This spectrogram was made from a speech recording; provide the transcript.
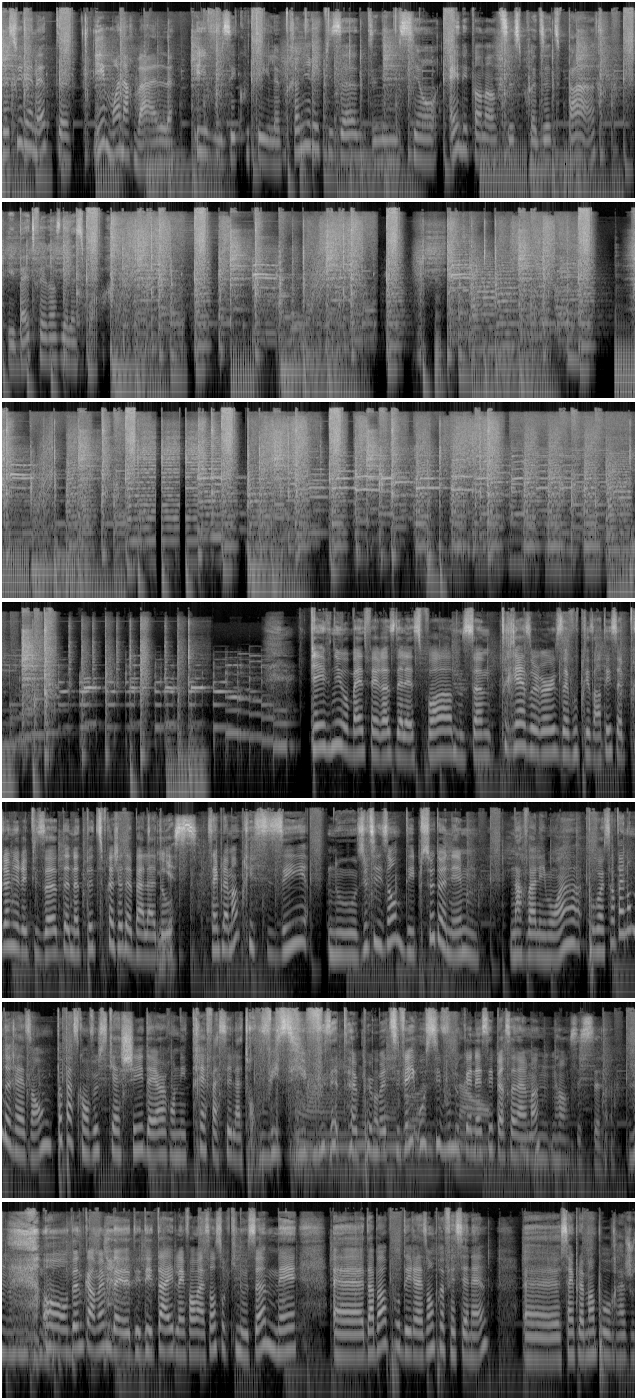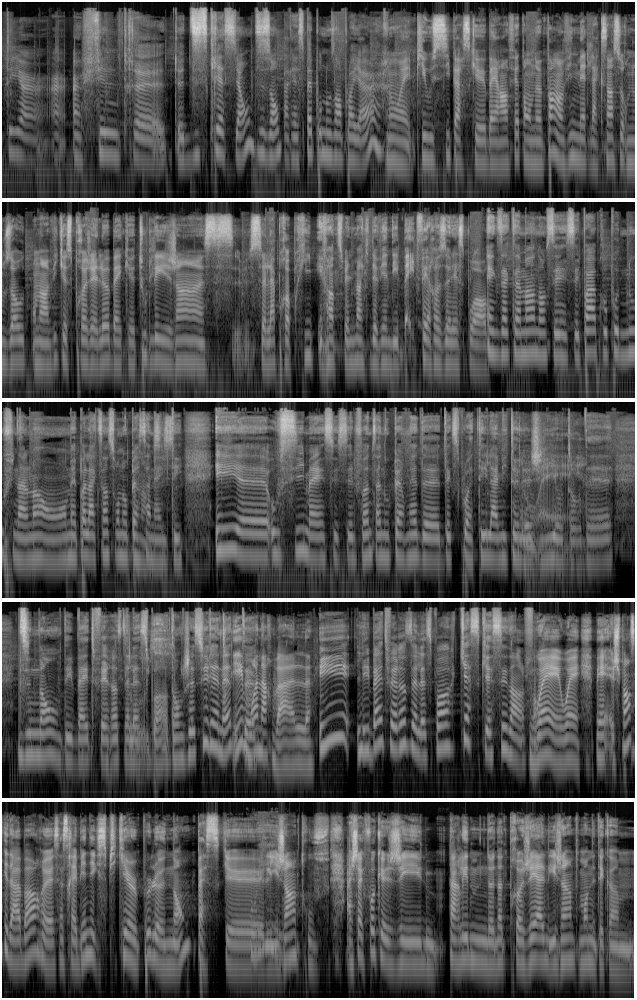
Je suis Renette. Et moi, Narval. Et vous écoutez le premier épisode d'une émission indépendantiste produite par Les Bêtes féroces de l'espoir. Aux Bêtes féroces de l'espoir. Nous sommes très heureuses de vous présenter ce premier épisode de notre petit projet de balado. Yes. Simplement préciser, nous utilisons des pseudonymes, Narval et moi, pour un certain nombre de raisons. Pas parce qu'on veut se cacher. D'ailleurs, on est très facile à trouver si Non, vous êtes un peu motivé ou si vous nous Non. connaissez personnellement. Non, c'est ça. On donne quand même des, des détails, de l'information sur qui nous sommes, mais euh, d'abord pour des raisons professionnelles, euh, simplement pour rajouter un, un- un filtre euh, de discrétion, disons, par respect pour nos employeurs. Oui, puis aussi parce que, ben, en fait, on n'a pas envie de mettre l'accent sur nous autres. On a envie que ce projet-là, ben, que tous les gens se, se l'approprient, éventuellement qu'ils deviennent des bêtes féroces de l'espoir. Exactement. Donc, c'est c'est pas à propos de nous, finalement. On met pas l'accent sur nos personnalités. Et euh, aussi, ben, c'est c'est le fun. Ça nous permet de- d'exploiter la mythologie Ouais. autour de, du nom des bêtes féroces de Oui. l'espoir. Donc, je suis Renette. Et moi, Narval. Et les bêtes féroces de l'espoir, qu'est-ce que c'est dans le fond? Ouais, ouais. Mais je pense que d'abord, euh, ça serait bien d'expliquer un peu le nom parce que Oui. les gens trouvent. À chaque fois que j'ai parlé de, de notre projet à des gens, tout le monde était comme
